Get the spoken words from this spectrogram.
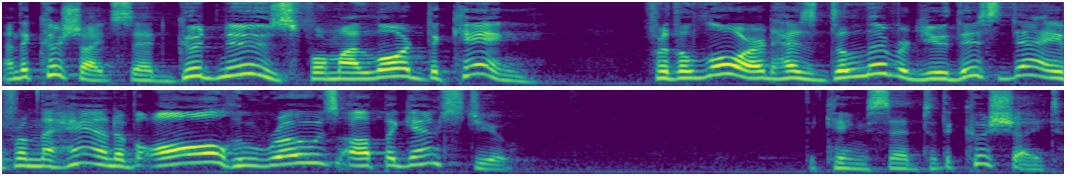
And the Cushite said, Good news for my lord the king, for the Lord has delivered you this day from the hand of all who rose up against you. The king said to the Cushite,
